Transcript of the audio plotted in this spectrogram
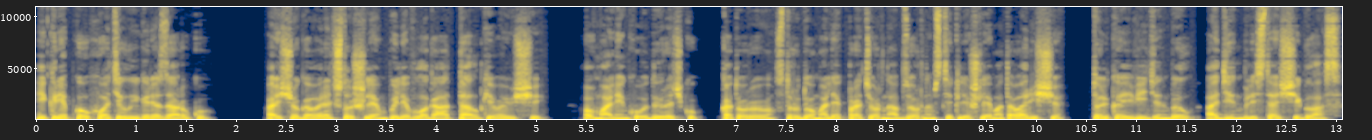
и крепко ухватил Игоря за руку. А еще говорят, что шлем были влагоотталкивающий. В маленькую дырочку, которую с трудом Олег протер на обзорном стекле шлема товарища, только и виден был один блестящий глаз.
